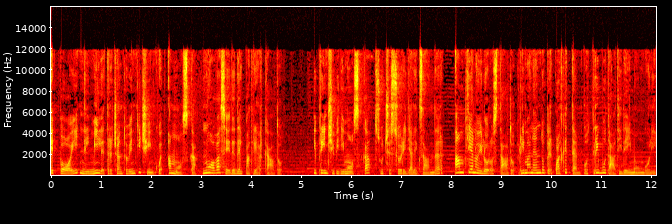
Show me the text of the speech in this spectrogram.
e poi nel 1325 a Mosca, nuova sede del patriarcato. I principi di Mosca, successori di Alexander, ampliano il loro stato, rimanendo per qualche tempo tributati dei mongoli.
